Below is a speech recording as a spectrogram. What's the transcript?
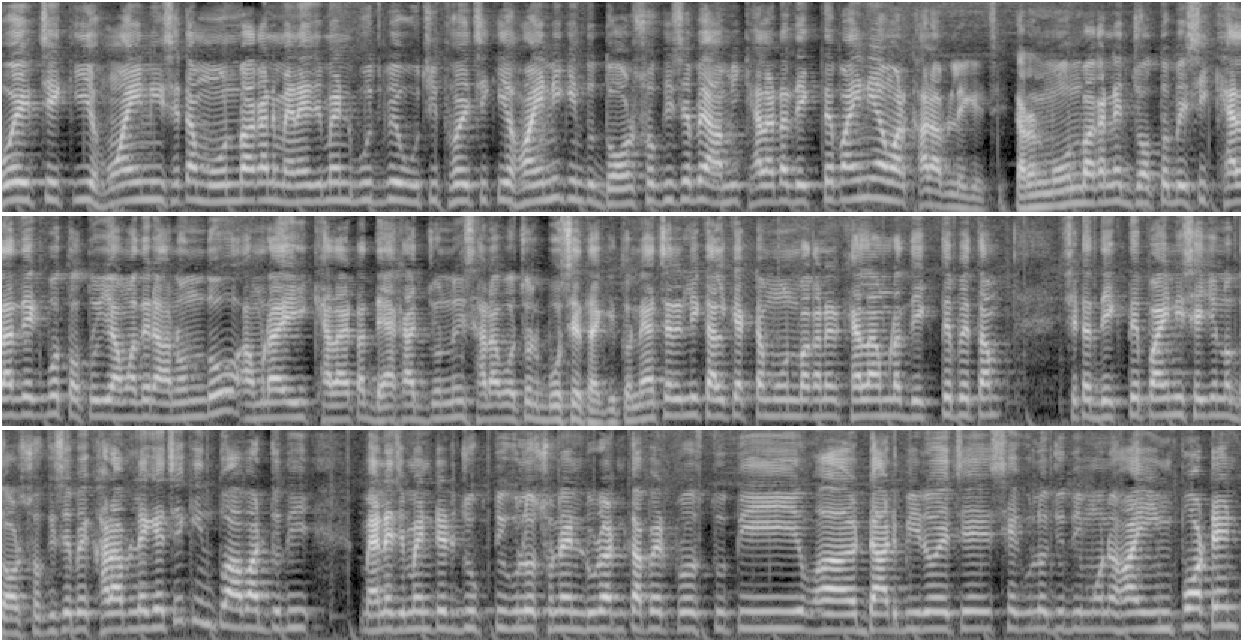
হয়েছে কি হয়নি, সেটা মোহনবাগান ম্যানেজমেন্ট বুঝবে, উচিত হয়েছে কি হয়নি, কিন্তু দর্শক হিসেবে আমি খেলাটা দেখতে পাইনি, আমার খারাপ লেগেছে। কারণ মোহনবাগানের যত বেশি খেলা দেখব, ততই আমাদের আনন্দ, আমরা এই খেলাটা দেখার জন্যই সারা বছর বসে থাকি। তো ন্যাচারালি কালকে একটা মোহনবাগানের খেলা আমরা দেখতে পেতাম। সেটা দেখতে পাইনি, সেই জন্য দর্শক হিসেবে খারাপ লেগেছে। কিন্তু আবার যদি ম্যানেজমেন্টের যুক্তিগুলো শোনেন ডুরান্ড কাপের প্রস্তুতি ডার্বি রয়েছে, সেগুলো যদি মনে হয় ইম্পর্টেন্ট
